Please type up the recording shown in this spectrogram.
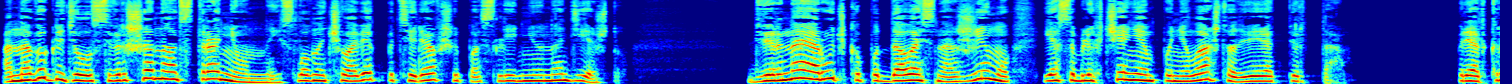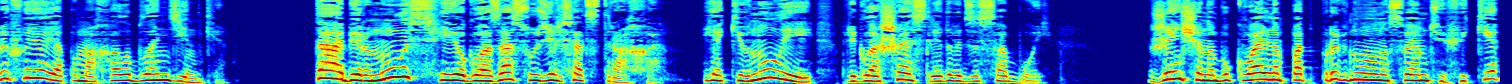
Она выглядела совершенно отстраненной, словно человек, потерявший последнюю надежду. Дверная ручка поддалась нажиму, я с облегчением поняла, что дверь отперта. Приоткрыв ее, я помахала блондинке. Та обернулась, ее глаза сузились от страха. Я кивнула ей, приглашая следовать за собой — Женщина буквально подпрыгнула на своем тюфике,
